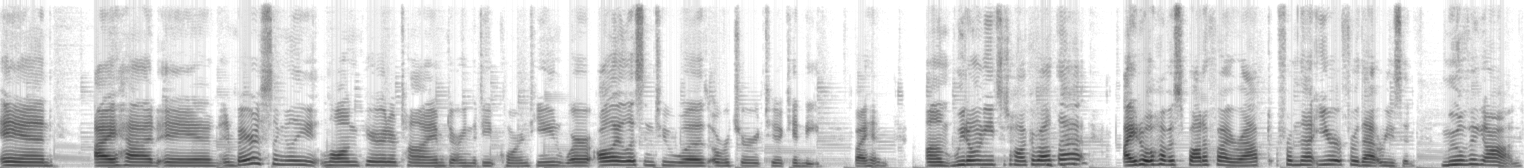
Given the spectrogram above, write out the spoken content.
And I had an embarrassingly long period of time during the deep quarantine where all I listened to was Overture to Candide by him. Um, we don't need to talk about that. I don't have a Spotify wrapped from that year for that reason. Moving on.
